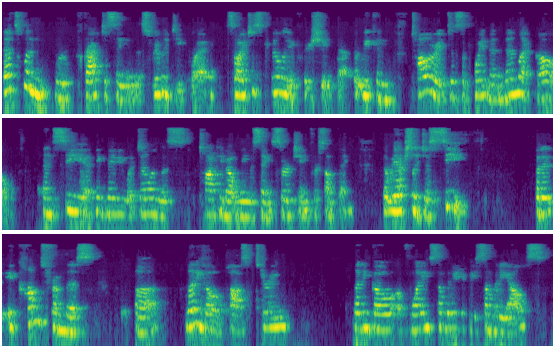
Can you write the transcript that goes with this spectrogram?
that's when we're practicing in this really deep way. So I just really appreciate that, that we can tolerate disappointment and then let go and see. I think maybe what Dylan was talking about when he was saying searching for something, that we actually just see. But it, it comes from this uh, letting go of posturing, letting go of wanting somebody to be somebody else,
